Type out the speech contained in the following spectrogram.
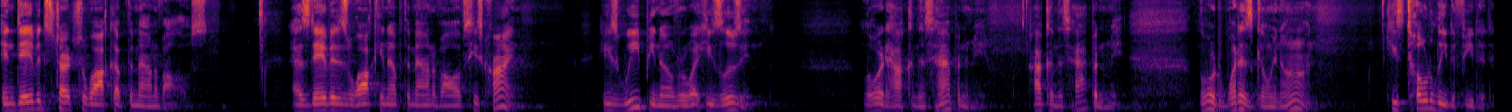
and David starts to walk up the Mount of Olives. As David is walking up the Mount of Olives, he's crying. He's weeping over what he's losing. Lord, how can this happen to me? How can this happen to me? Lord, what is going on? He's totally defeated,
